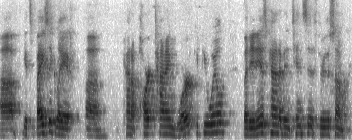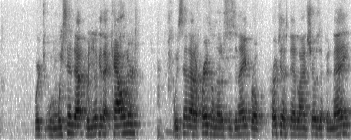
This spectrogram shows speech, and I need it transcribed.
Uh, it's basically uh, kind of part-time work, if you will, but it is kind of intensive through the summer. Which when we send out, when you look at that calendar, we send out appraisal notices in April. Protest deadline shows up in May,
